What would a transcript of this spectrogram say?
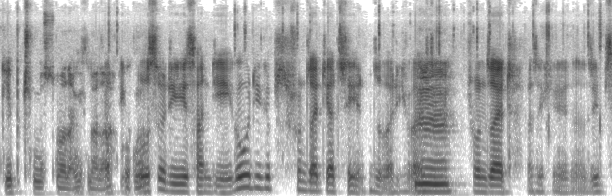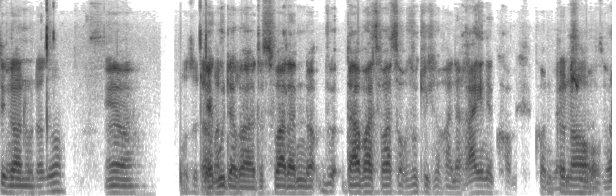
gibt. Müsste man eigentlich mal nachgucken. Die große, die San Diego, die gibt es schon seit Jahrzehnten, soweit ich weiß. Mhm. Schon seit, weiß ich, 70ern mhm. oder so. Ja ja gut, aber das war dann, damals war es auch wirklich noch eine reine Convention. Genau. Also.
